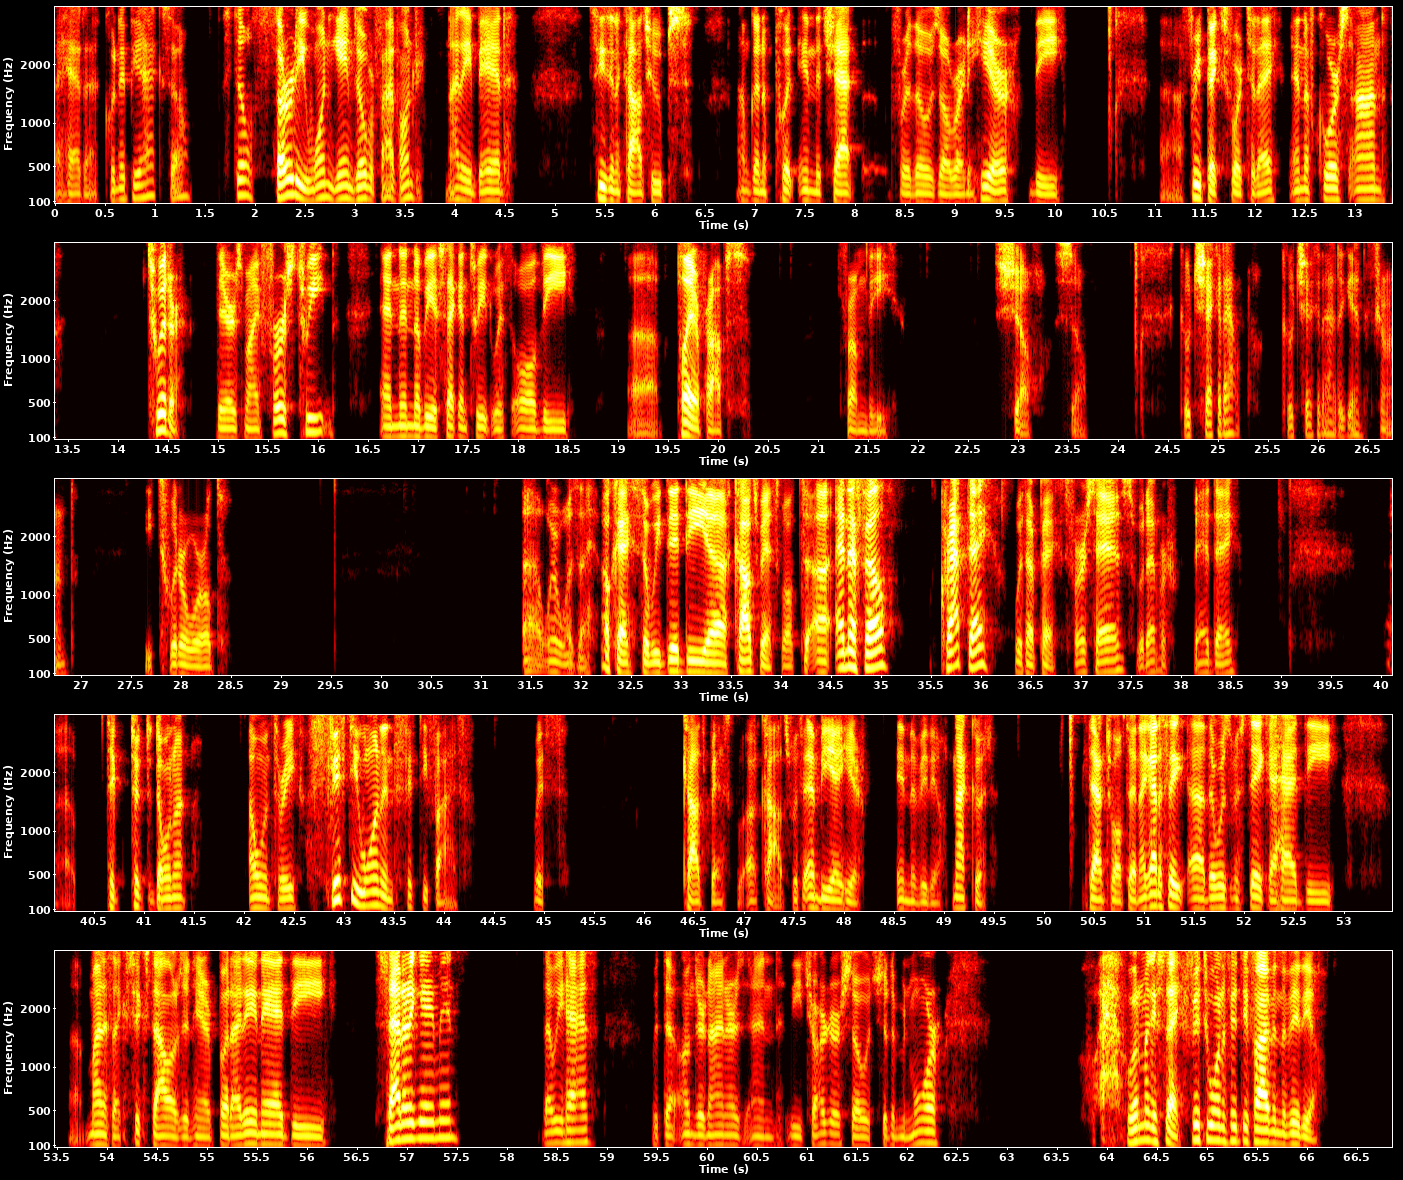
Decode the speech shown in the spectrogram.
I had a Quinnipiac, so still 31 games over 500. Not a bad season of college hoops. I'm going to put in the chat for those already here the uh, free picks for today. And of course, on Twitter, there's my first tweet, and then there'll be a second tweet with all the uh, player props from the show. So go check it out. Go check it out again if you're on the Twitter world. Uh, where was I? Okay, so we did the uh, college basketball. Uh, NFL, crap day with our picks. First halves, whatever. Bad day. Uh, took, took the donut. 0 and 3. 51 and 55 with college basketball, uh, college, with NBA here in the video. Not good. Down 12 10. I got to say, uh, there was a mistake. I had the uh, minus like $6 in here, but I didn't add the Saturday game in that we had with the under Niners and the Chargers. So it should have been more. What am I going to say? 51 to 55 in the video.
